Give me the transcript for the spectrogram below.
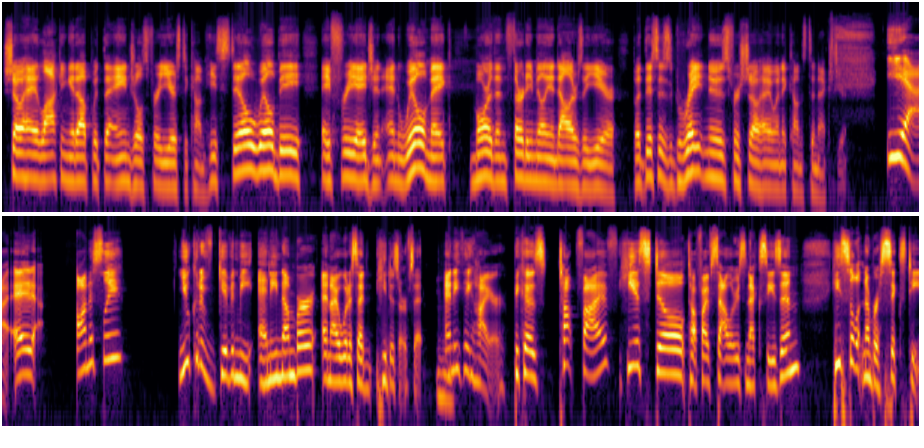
Shohei locking it up with the Angels for years to come. He still will be a free agent and will make more than $30 million a year. But this is great news for Shohei when it comes to next year. Yeah. And honestly, you could have given me any number and I would have said he deserves it. Mm-hmm. Anything higher because top five, he is still top five salaries next season. He's still at number 16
